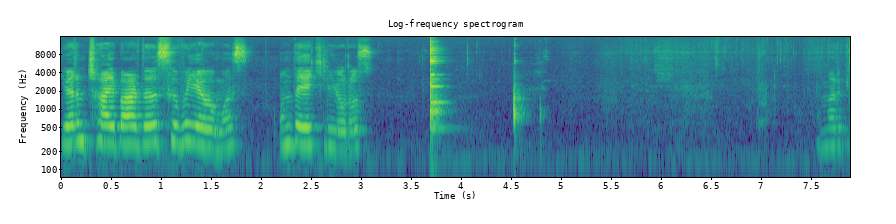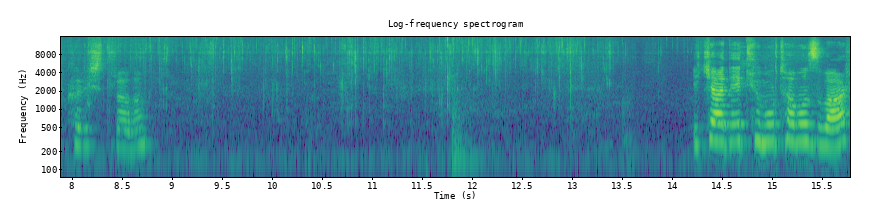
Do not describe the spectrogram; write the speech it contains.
Yarım çay bardağı sıvı yağımız. Onu da ekliyoruz. Bunları bir karıştıralım. İki adet yumurtamız var.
